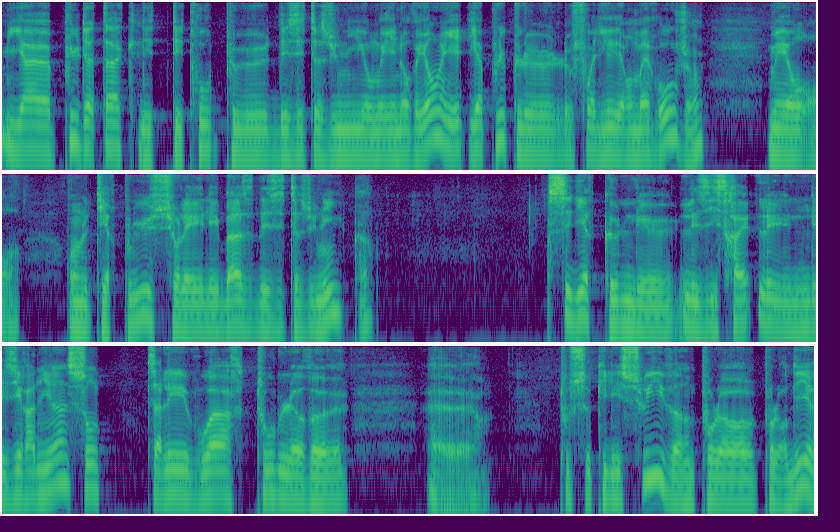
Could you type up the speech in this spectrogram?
il n'y a plus d'attaque des, troupes euh, des États-Unis au Moyen-Orient. Il n'y a plus que le, foyer en mer Rouge, hein. mais on, ne tire plus sur les, bases des États-Unis. Hein. C'est dire que les, Iraniens sont allés voir tout leur, euh, euh, tous ceux qui les suivent hein, pour, leur, pour leur dire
